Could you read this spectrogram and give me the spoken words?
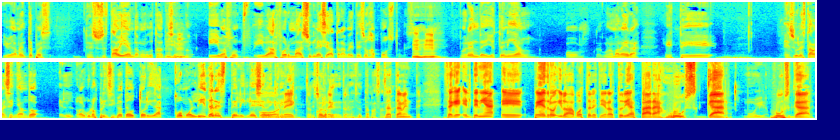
Y obviamente, pues, Jesús está viendo, como tú estabas diciendo, y va, a iba a formar su iglesia a través de esos apóstoles. Por ende, ellos tenían, o de alguna manera, este Jesús le estaba enseñando algunos principios de autoridad como líderes de la iglesia de Cristo. Eso correcto. es lo que está pasando. Exactamente. O sea que él tenía, eh, Pedro y los apóstoles tenían la autoridad para juzgar. Muy bien. Juzgar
